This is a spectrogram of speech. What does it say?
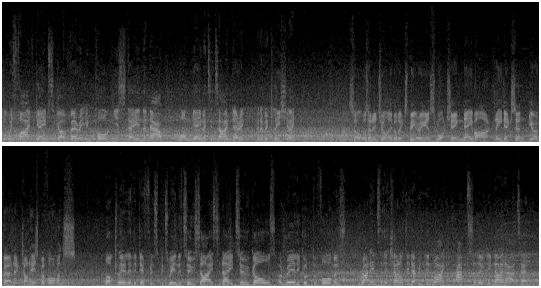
But with five games to go, very important you stay in the now. One game at a time, Derek. Bit of a cliche. It's always an enjoyable experience watching Neymar. Lee Dixon, your verdict on his performance? Well, clearly the difference between the two sides today. Two goals, a really good performance, ran into the channels, did everything right. Absolutely, 9 out of 10.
